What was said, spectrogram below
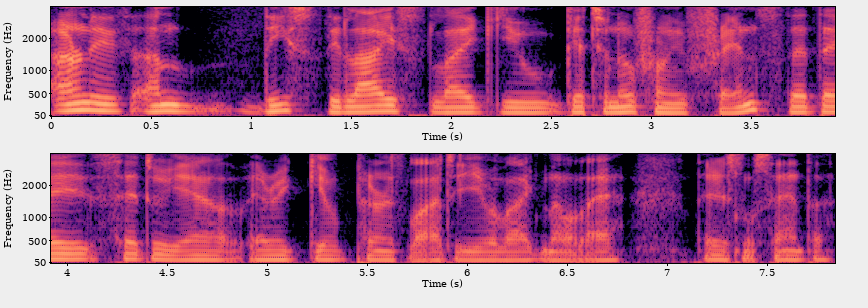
aren't these, aren't these the lies like you get to know from your friends that they said to you, yeah, Eric, your parents lied to you? You're like, no, there, there is no Santa.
